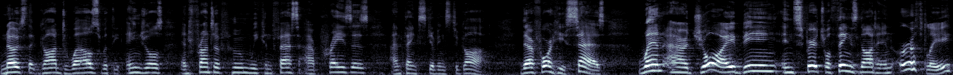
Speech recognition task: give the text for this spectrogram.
notes that God dwells with the angels in front of whom we confess our praises and thanksgivings to God. Therefore, he says, when our joy, being in spiritual things, not in earthly,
